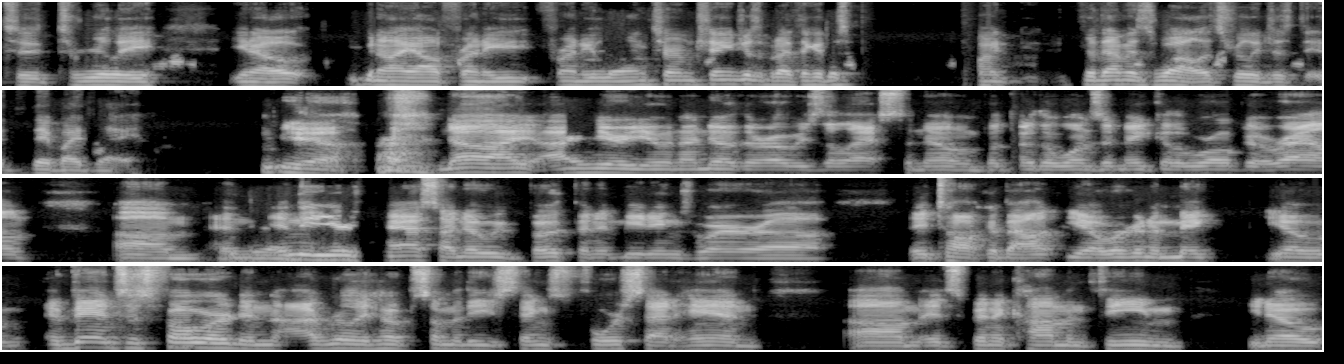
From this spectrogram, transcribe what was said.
to to really, you know, keep an eye out for any for any long term changes. But I think at this point, for them as well, it's really just day by day. Yeah, no, I, I hear you, and I know they're always the last to know, but they're the ones that make the world go round. Um, and in the years past, I know we've both been at meetings where uh, they talk about, you know, we're going to make you know advances forward, and I really hope some of these things force that hand. Um, it's been a common theme, you know,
